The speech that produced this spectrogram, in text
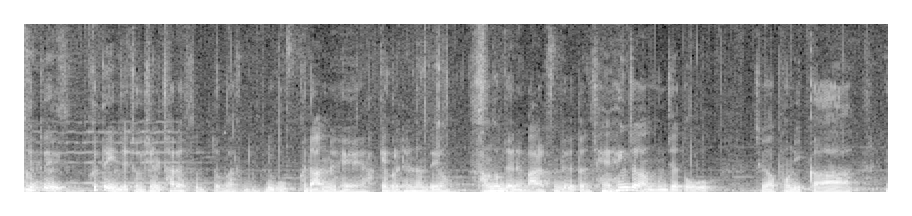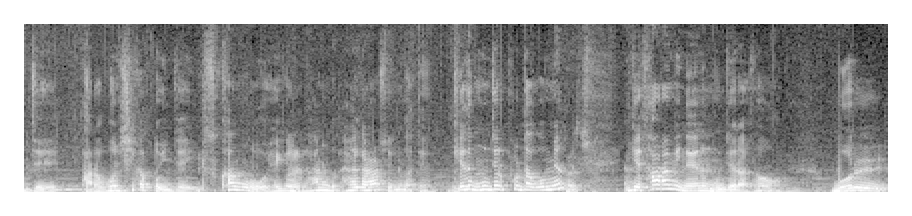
그때, 그때 이제 정신을 차렸었던 것 같습니다. 그리고 그 다음 해에 합격을 했는데요. 방금 전에 말씀드렸던 행- 행정학 문제도 제가 보니까 이제 바라본 시각도 이제 익숙함으로 해결하는 거- 해결할 수 있는 것 같아요. 계속 문제를 풀다 보면 그렇죠. 이게 사람이 내는 문제라서 뭐를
